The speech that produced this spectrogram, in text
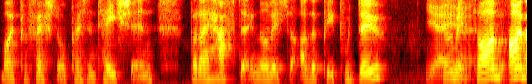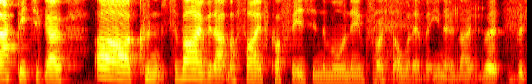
my professional presentation, but I have to acknowledge that other people do. Yeah, you know yeah. I mean? So I'm I'm happy to go. Oh, I couldn't survive without my five coffees in the morning for us or whatever, you know. Like, but but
